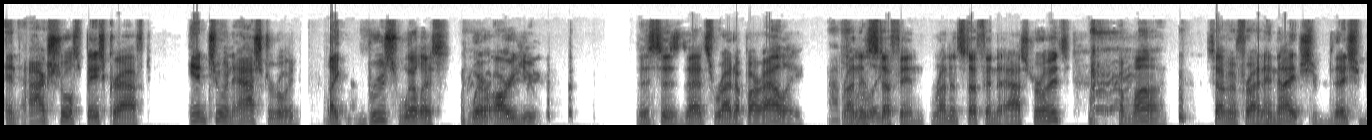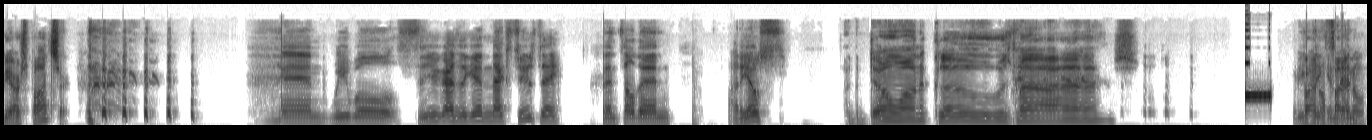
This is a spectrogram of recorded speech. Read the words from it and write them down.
an actual spacecraft into an asteroid like bruce willis where are you this is that's right up our alley running stuff in running stuff into asteroids come on seven friday night should they should be our sponsor and we will see you guys again next Tuesday. And until then, adios. i don't want to close my eyes. What are you final thinking, Ben? final.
